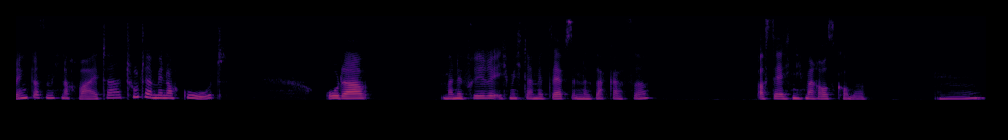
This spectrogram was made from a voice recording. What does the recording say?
Bringt das mich noch weiter? Tut er mir noch gut? Oder manövriere ich mich damit selbst in eine Sackgasse, aus der ich nicht mehr rauskomme? Mhm.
